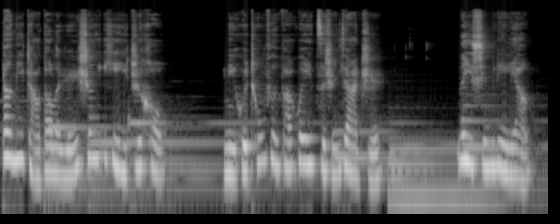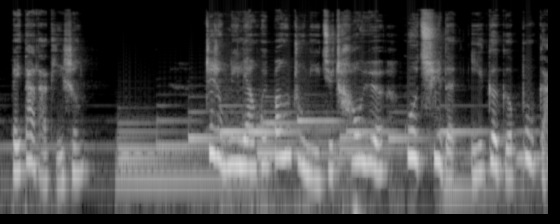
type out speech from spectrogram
当你找到了人生意义之后。你会充分发挥自身价值，内心力量被大大提升。这种力量会帮助你去超越过去的一个个不敢，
